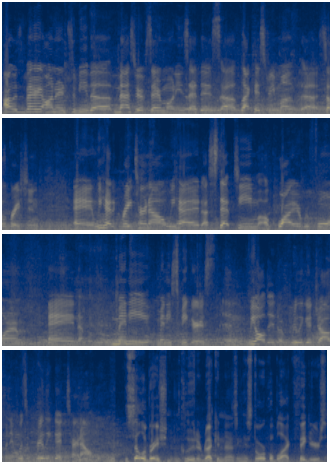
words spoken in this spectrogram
I was very honored to be the Master of Ceremonies at this uh, Black History Month uh, celebration. And we had a great turnout. We had a step team, a choir perform, and many, many speakers. And we all did a really good job, and it was a really good turnout. The celebration included recognizing historical black figures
